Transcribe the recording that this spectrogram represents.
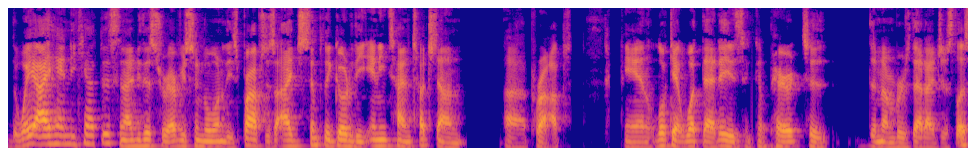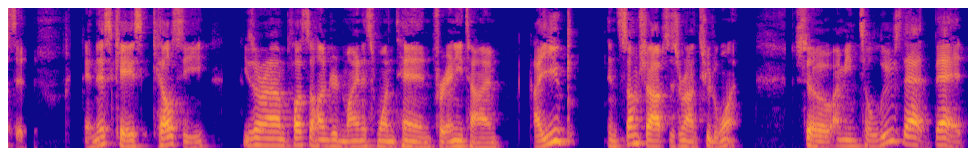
The way I handicap this, and I do this for every single one of these props, is I simply go to the anytime touchdown uh, props and look at what that is and compare it to the numbers that I just listed. In this case, Kelce, he's around plus 100, minus 110 for any time. Aiyuk in some shops is around two to one. So, I mean, to lose that bet,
